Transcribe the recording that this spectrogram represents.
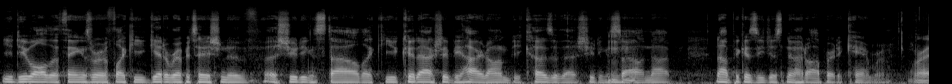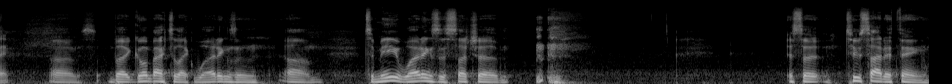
you do all the things or if like you get a reputation of a shooting style like you could actually be hired on because of that shooting Mhm. style not not because you just know how to operate a camera Right. Um, s- but going back to like weddings and um, to me, weddings is such a it's a two-sided thing.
